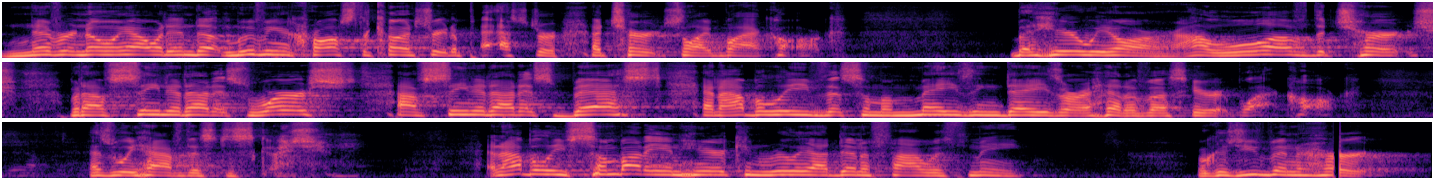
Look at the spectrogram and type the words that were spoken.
never knowing I would end up moving across the country to pastor a church like Blackhawk. But here we are. I love the church, but I've seen it at its worst. I've seen it at its best. And I believe that some amazing days are ahead of us here at Blackhawk as we have this discussion. And I believe somebody in here can really identify with me because you've been hurt.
